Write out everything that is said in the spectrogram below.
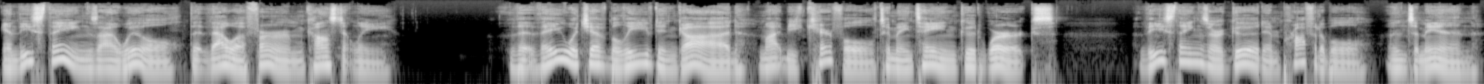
and these things I will that thou affirm constantly, that they which have believed in God might be careful to maintain good works. These things are good and profitable unto men.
